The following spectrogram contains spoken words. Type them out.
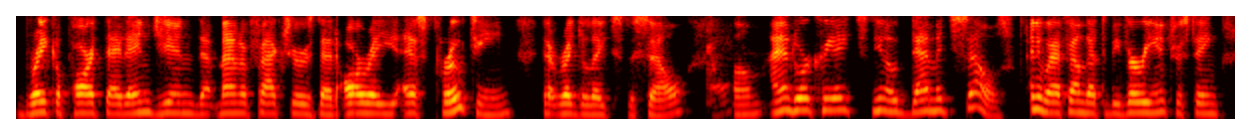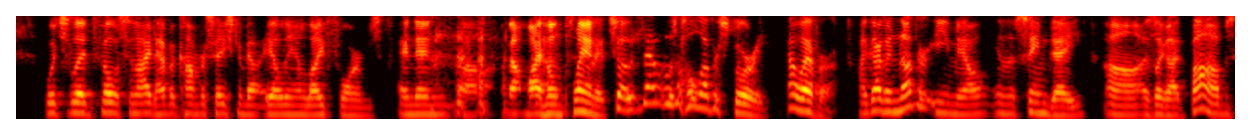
break apart that engine that manufactures that RAS protein that regulates the cell um, and or creates you know damaged cells. Anyway i found that to be very interesting which led phyllis and i to have a conversation about alien life forms and then uh, about my home planet. So that was a whole other story. However i got another email in the same day uh, as i got bob's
